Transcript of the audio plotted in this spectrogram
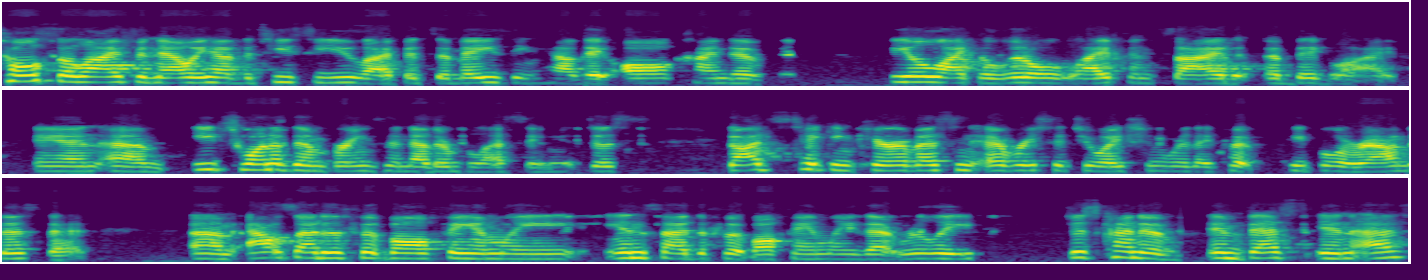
Tulsa life and now we have the TCU life. It's amazing how they all kind of feel like a little life inside a big life. And um, each one of them brings another blessing. It just, God's taking care of us in every situation where they put people around us that um, outside of the football family, inside the football family, that really just kind of invest in us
